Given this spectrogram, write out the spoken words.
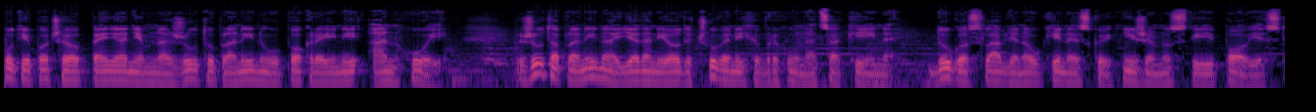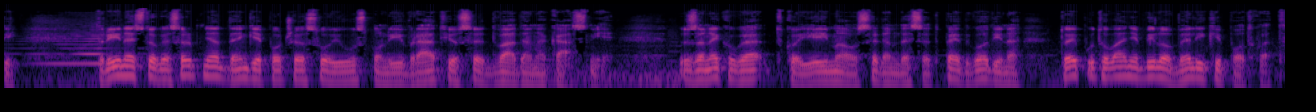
Put je počeo penjanjem na žutu planinu u pokrajini Anhui. Žuta planina jedan je od čuvenih vrhunaca Kine, dugo slavljena u kineskoj književnosti i povijesti. 13. srpnja Deng je počeo svoj uspon i vratio se dva dana kasnije. Za nekoga tko je imao 75 godina, to je putovanje bilo veliki pothvat.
